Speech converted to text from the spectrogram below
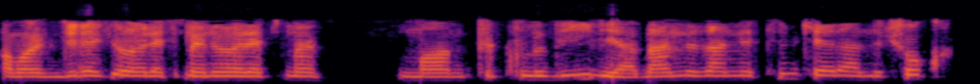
Ama direkt öğretmen öğretmen mantıklı değil ya. Ben de zannettim ki herhalde çok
